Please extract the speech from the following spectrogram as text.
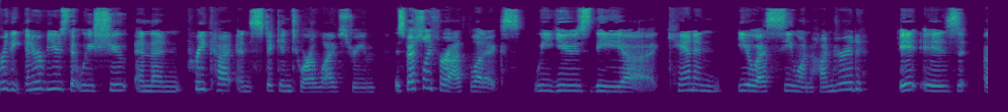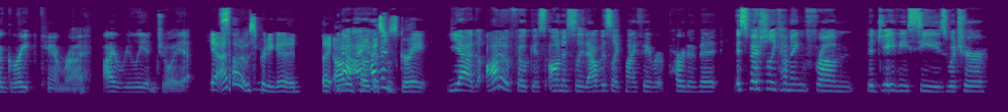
For the interviews that we shoot and then pre cut and stick into our live stream, especially for athletics, we use the uh, Canon EOS C100. It is a great camera. I really enjoy it. Yeah, I So- thought it was pretty good. Like Yeah, autofocus was great. Yeah, the autofocus, honestly, that was like my favorite part of it, especially coming from the JVCs, which are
